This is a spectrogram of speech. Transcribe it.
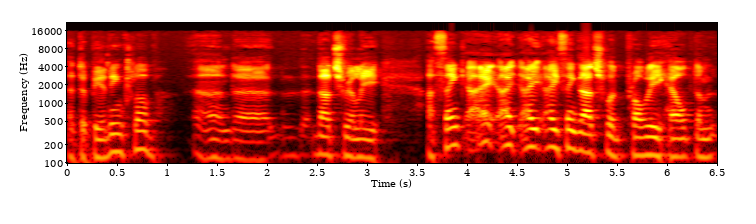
a debating club, and that's really. I think I, I, I think that's what probably helped him.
